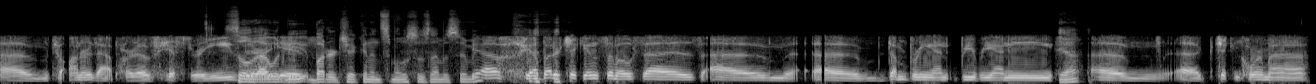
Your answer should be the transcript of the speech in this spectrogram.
um, to honor that part of history. So there that would is, be butter chicken and samosas, I'm assuming. Yeah, yeah, butter chicken, samosas, um, uh, dum biryani, yeah. um, uh, chicken korma.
